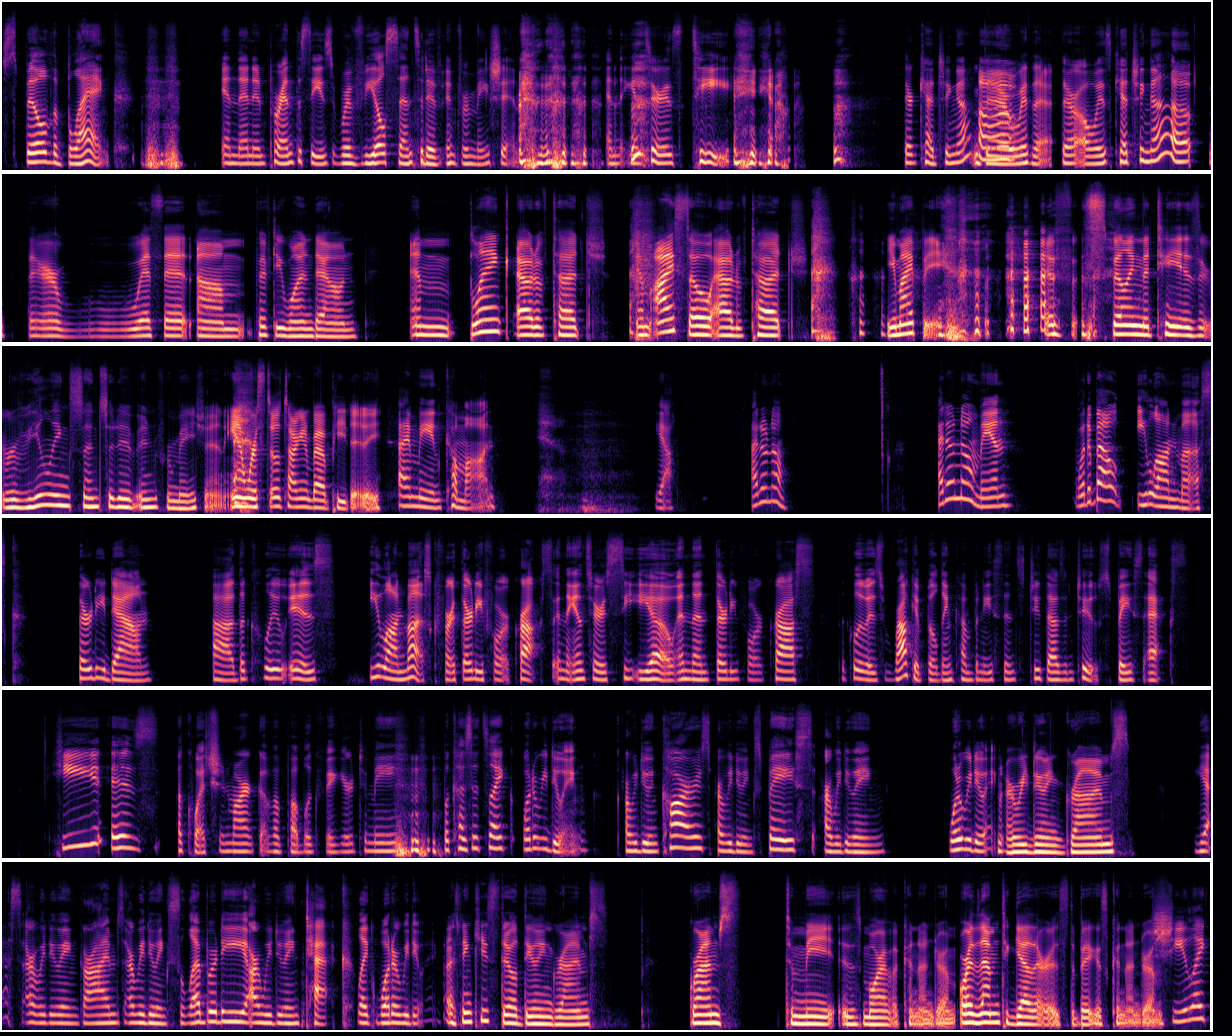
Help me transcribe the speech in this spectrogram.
Spill the blank. And then in parentheses, reveal sensitive information. And the answer is T. yeah. They're catching up. They're with it. They're always catching up. They're with it. Um, 51 down. Am blank out of touch. Am I so out of touch? You might be. if spilling the tea is revealing sensitive information. And we're still talking about P. Diddy. I mean, come on. Yeah. I don't know. I don't know, man. What about Elon Musk? 30 down. Uh, the clue is Elon Musk for 34 cross. And the answer is CEO. And then 34 cross. The clue is rocket building company since 2002, SpaceX. He is a question mark of a public figure to me because it's like, what are we doing? Are we doing cars? Are we doing space? Are we doing what are we doing? Are we doing Grimes? Yes. Are we doing Grimes? Are we doing celebrity? Are we doing tech? Like, what are we doing? I think he's still doing Grimes. Grimes, to me, is more of a conundrum. Or them together is the biggest conundrum. She, like,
